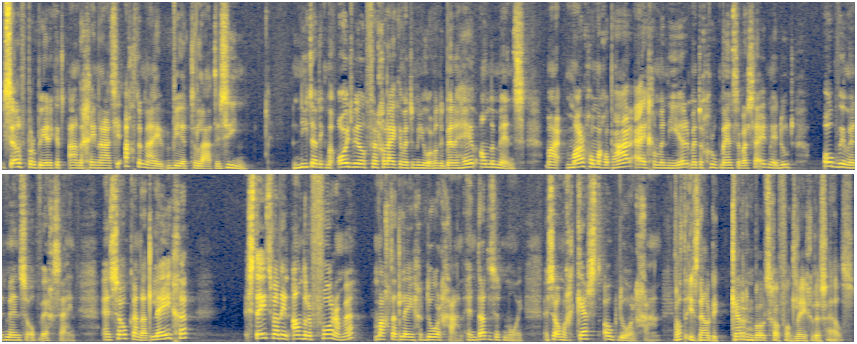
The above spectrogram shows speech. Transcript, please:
Zelf probeer ik het aan de generatie achter mij weer te laten zien. Niet dat ik me ooit wil vergelijken met de major, want ik ben een heel ander mens. Maar Margot mag op haar eigen manier, met de groep mensen waar zij het mee doet, ook weer met mensen op weg zijn. En zo kan dat leger, steeds wel in andere vormen, mag dat leger doorgaan. En dat is het mooi. En zo mag kerst ook doorgaan. Wat is nou de kernboodschap van het leger des Heils?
